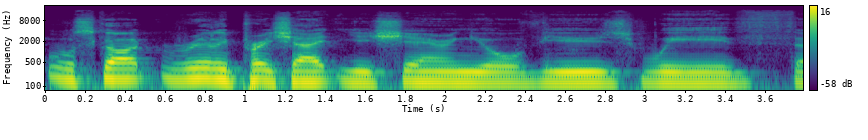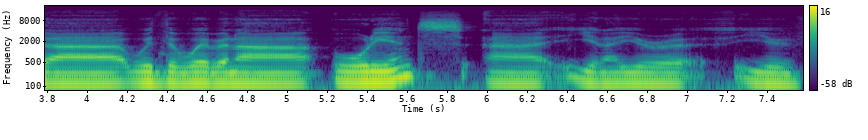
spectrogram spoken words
Well, Scott, really appreciate you sharing your views with uh, with the webinar audience. Uh, you know, you're a, you've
